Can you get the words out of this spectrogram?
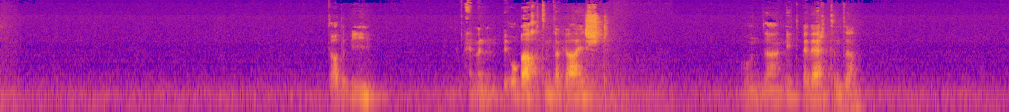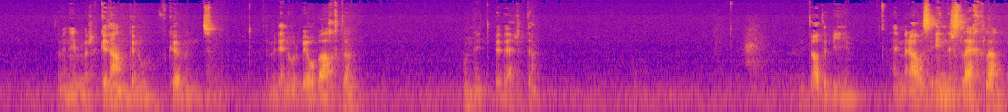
Da dabei haben wir einen beobachtenden Geist und einen nicht bewertenden. Wenn immer Gedanken aufkommen, dann wir die nur beobachten und nicht bewerten. Und da dabei haben wir auch ein inneres Lächeln.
